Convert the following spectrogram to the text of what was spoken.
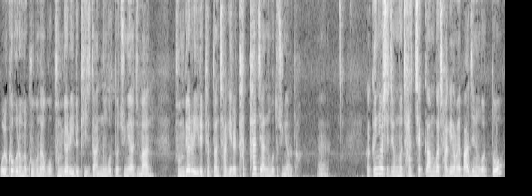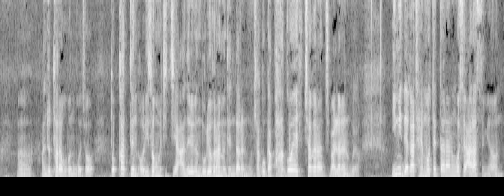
옳고 그름을 구분하고 분별을 일으키지도 않는 것도 중요하지만 분별을 일으켰던 자기를 탓하지 않는 것도 중요하다. 예. 그러니까 끊임없이 지금 뭐 자책감과 자괴감에 빠지는 것도 어, 안 좋다라고 보는 거죠. 똑같은 어리석음을 짓지 않으려는 노력을 하면 된다라는 거죠. 자꾸 그러니까 과거에 주착을 하지 말라는 거예요. 이미 내가 잘못했다라는 것을 알았으면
